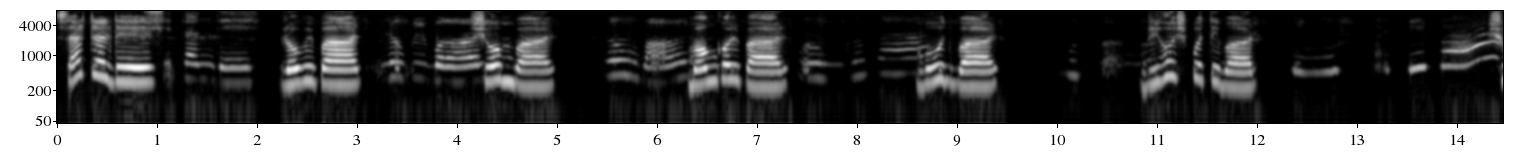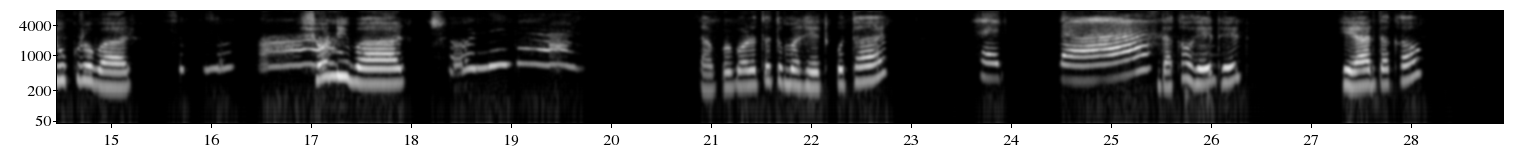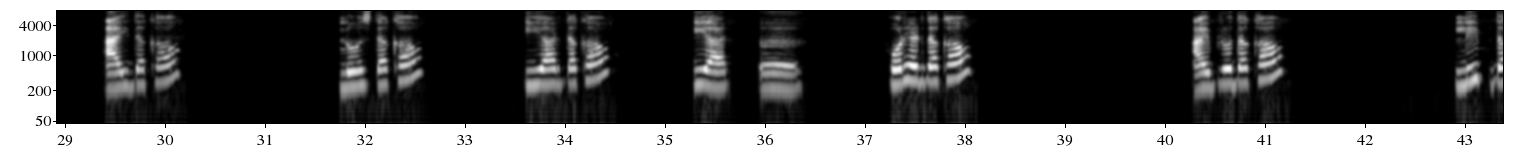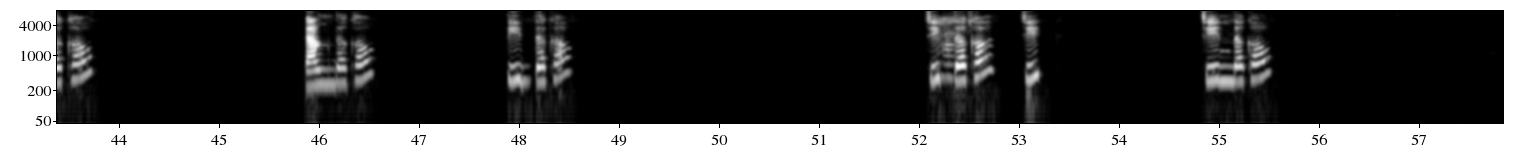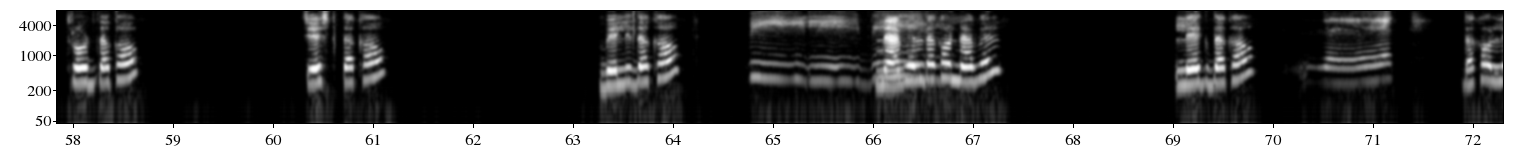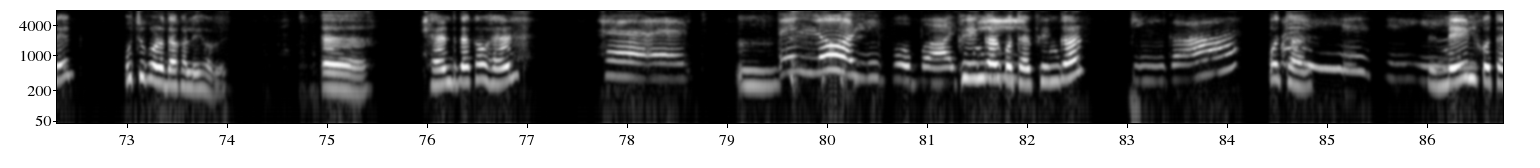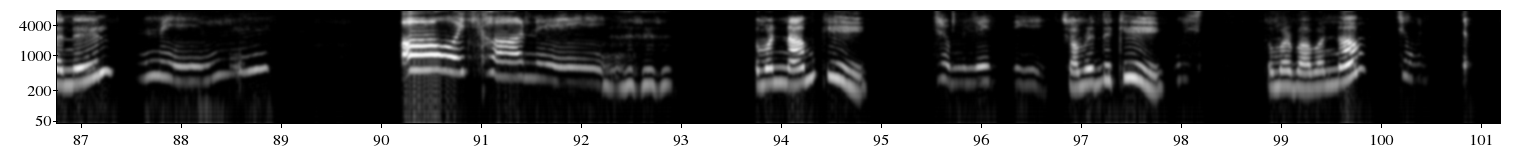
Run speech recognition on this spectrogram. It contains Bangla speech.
স্যাটারডে রবিবার সোমবার মঙ্গলবার বুধবার বৃহস্পতিবার শুক্রবার শনিবার। তারপর বলো তো তোমার হেড কোথায়? দেখাও হেড হেড হেয়ার দেখাও। আই দেখাও, নোজ দেখাও, ইয়ার দেখাও, ইয়ার ফোরহেড দেখাও, আইব্রো দেখাও, লিপ দেখাও, টাং দেখাও, টিথ দেখাও, চিক দেখাও, চিক, চিন দেখাও, থ্রোট দেখাও চেস্ট দেখাও। বেলি দেখাও। বিলি। ন্যাভেল দেখাও ন্যাভেল লেগ দেখাও। দেখাও লেগ। উঁচু করে দেখালেই হবে। হ্যাঁ হ্যান্ড দেখাও হ্যান্ড। ফিঙ্গার কোথায় ফিঙ্গার? ফিঙ্গার। কোথায়? নেইল কোথায় নেইল। তোমার নাম কি? সমৃদ্ধি। কি? তোমার বাবার নাম?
